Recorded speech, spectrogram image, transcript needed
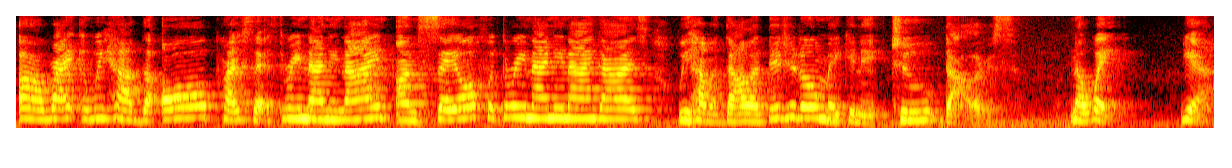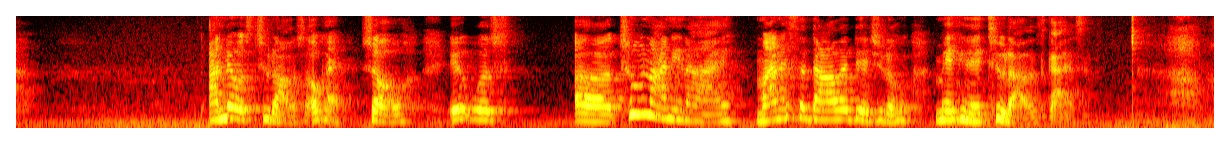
All right, and we have the all priced at $3.99 on sale for $3.99, guys. We have a dollar digital, making it $2. No, wait. Yeah. I know it's $2. Okay, so it was uh, $2.99 minus a dollar digital, making it $2, guys.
